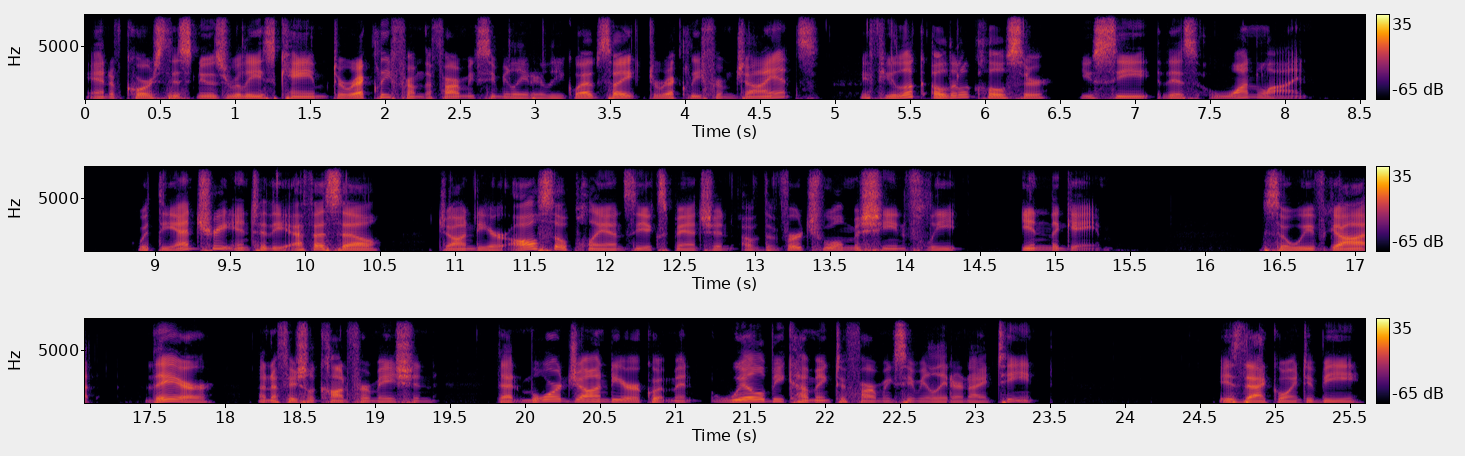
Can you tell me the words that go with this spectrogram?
and of course, this news release came directly from the Farming Simulator League website, directly from Giants. If you look a little closer, you see this one line with the entry into the FSL, John Deere also plans the expansion of the virtual machine fleet in the game. So we've got there an official confirmation that more John Deere equipment will be coming to Farming Simulator 19. Is that going to be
